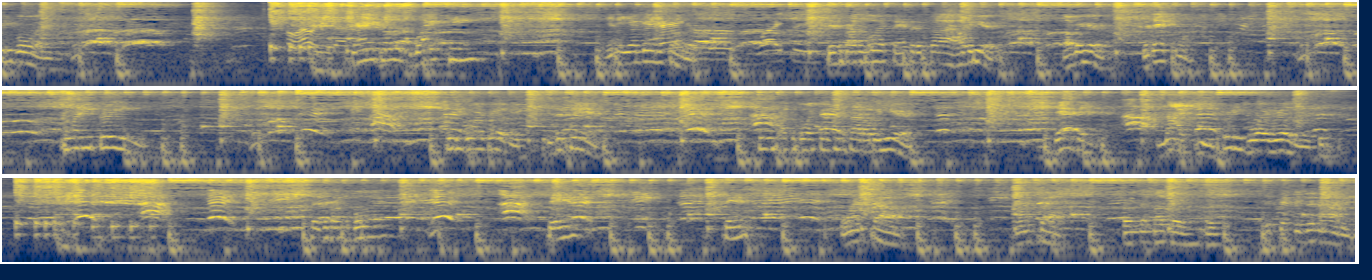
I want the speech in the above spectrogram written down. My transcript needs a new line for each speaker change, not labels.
Pretty boy.
Oh, I already got it.
Gang colors, white tee. And then your gang
Gang colors, white tee.
Send from the boy, stand to the side. Over here. Over here. The next one. 23. Pretty boy building. Is it 10? Send from the boy, stand to the side over here. Devin. Nike. Pretty boy realness. Send from the boy. 10. 10. One child. One child. From the mother of Giuseppe Donati.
